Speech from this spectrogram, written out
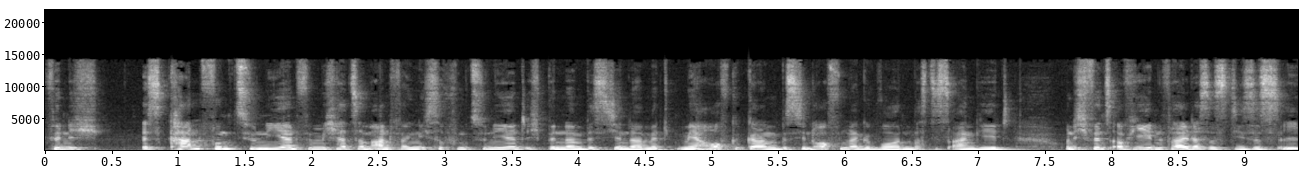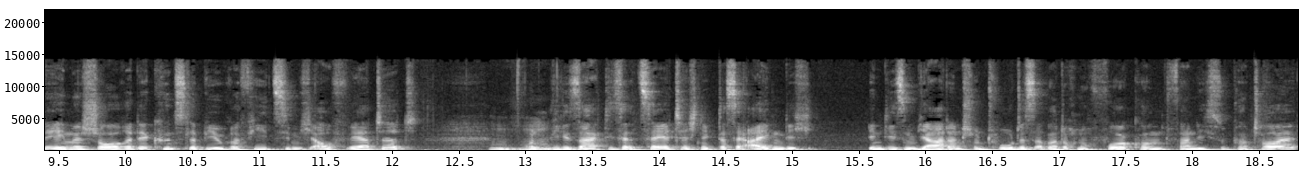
finde ich es kann funktionieren. Für mich hat es am Anfang nicht so funktioniert. Ich bin da ein bisschen damit mehr aufgegangen, ein bisschen offener geworden, was das angeht. Und ich finde es auf jeden Fall, dass es dieses lame Genre der Künstlerbiografie ziemlich aufwertet. Mhm. Und wie gesagt, diese Erzähltechnik, dass er eigentlich in diesem Jahr dann schon tot ist, aber doch noch vorkommt, fand ich super toll.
